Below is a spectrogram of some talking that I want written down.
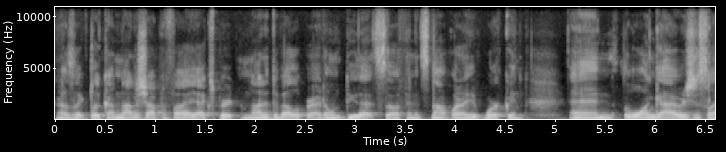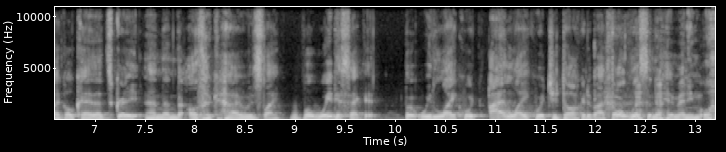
And I was like, look, I'm not a Shopify expert. I'm not a developer. I don't do that stuff. And it's not what I work in. And the one guy was just like, okay, that's great. And then the other guy was like, well, wait a second but we like what I like what you're talking about. Don't listen to him anymore.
